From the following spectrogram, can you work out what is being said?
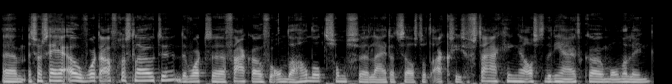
Um, Zo'n CAO wordt afgesloten. Er wordt uh, vaak over onderhandeld. Soms leidt dat zelfs tot acties of stakingen als ze er niet uitkomen onderling.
